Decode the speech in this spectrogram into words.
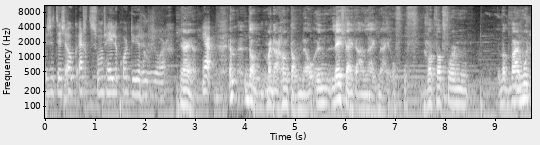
Dus het is ook echt soms hele kortdurende zorg. Ja, ja. Ja, En dan, maar daar hangt dan wel een leeftijd aan, lijkt mij. Of, of wat, wat voor een. Wat, waar moet,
